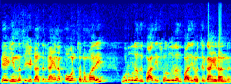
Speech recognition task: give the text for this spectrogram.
தேவி என்ன செய்ய காத்திருக்காங்கன்னா கோவன் சொன்ன மாதிரி உருவுறது பாதி சொருகுறது பாதி வச்சிருக்காங்கடான்னு.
